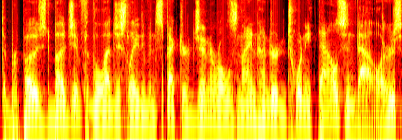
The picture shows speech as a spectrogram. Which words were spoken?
The proposed budget for the Legislative Inspector General is $920,000.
